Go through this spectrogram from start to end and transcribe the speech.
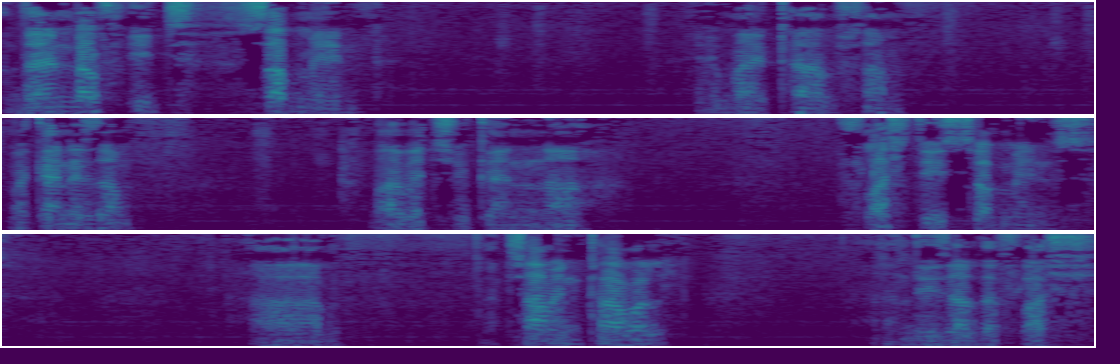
at the end of each submain you might have some mechanism by which you can uh, flush these submains. Um, some in towel and these are the flush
